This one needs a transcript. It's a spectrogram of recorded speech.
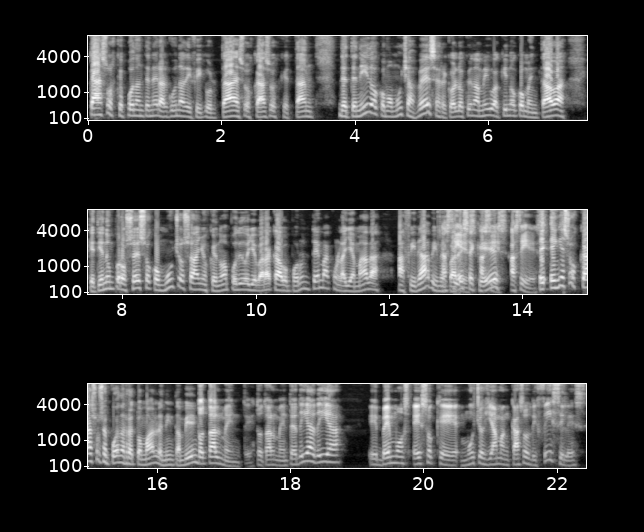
casos que puedan tener alguna dificultad, esos casos que están detenidos como muchas veces. Recuerdo que un amigo aquí nos comentaba que tiene un proceso con muchos años que no ha podido llevar a cabo por un tema con la llamada afidavi, me parece que es, Así es. E, en esos casos se pueden retomar, Lenín, también. Totalmente, totalmente. Día a día eh, vemos eso que muchos llaman casos difíciles,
